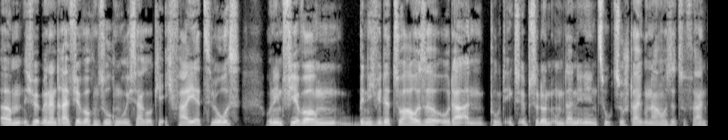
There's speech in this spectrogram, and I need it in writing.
Ähm, ich würde mir dann drei, vier Wochen suchen, wo ich sage, okay, ich fahre jetzt los und in vier Wochen bin ich wieder zu Hause oder an Punkt XY, um dann in den Zug zu steigen und nach Hause zu fahren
